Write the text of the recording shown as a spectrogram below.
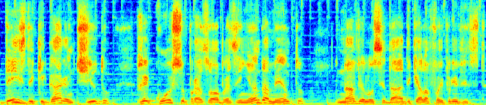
desde que garantido recurso para as obras em andamento na velocidade que ela foi prevista.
